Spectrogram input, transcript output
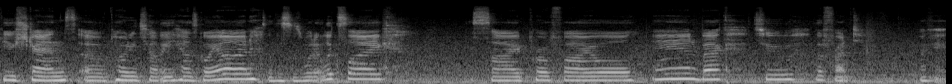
few strands of ponytail that he has going on. So this is what it looks like. Side profile and back to the front. Okay,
